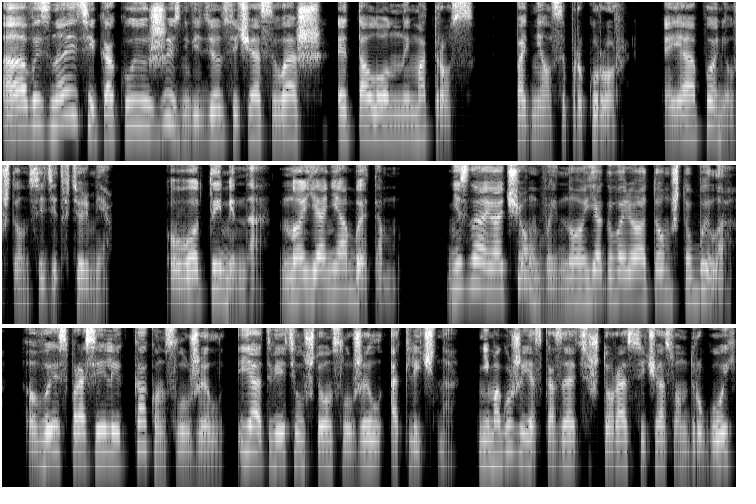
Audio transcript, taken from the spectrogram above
«А вы знаете, какую жизнь ведет сейчас ваш эталонный матрос?» — поднялся прокурор. «Я понял, что он сидит в тюрьме». «Вот именно, но я не об этом. Не знаю, о чем вы, но я говорю о том, что было. Вы спросили, как он служил. Я ответил, что он служил отлично. Не могу же я сказать, что раз сейчас он другой,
